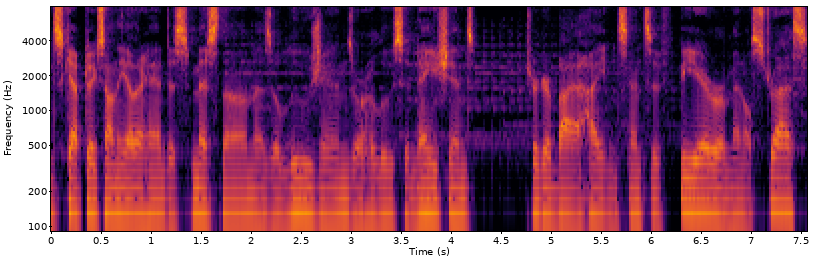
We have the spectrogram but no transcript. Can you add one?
Skeptics, on the other hand, dismiss them as illusions or hallucinations triggered by a heightened sense of fear or mental stress,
